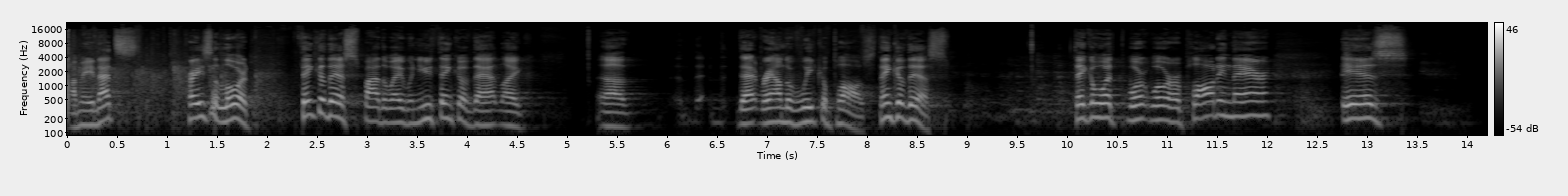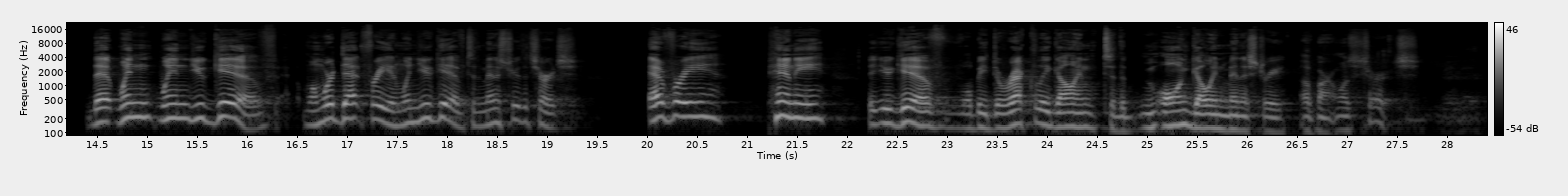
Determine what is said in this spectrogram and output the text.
I mean that's praise the lord. Think of this by the way when you think of that like uh, th- that round of weak applause. Think of this. Think of what we're applauding there is that when, when you give, when we're debt free and when you give to the ministry of the church, every penny that you give will be directly going to the ongoing ministry of Burnt Woods Church.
